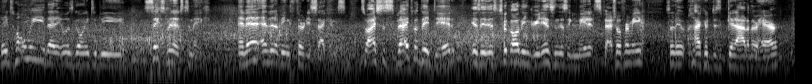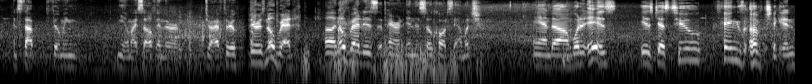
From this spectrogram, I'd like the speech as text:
They told me that it was going to be six minutes to make, and then it ended up being 30 seconds. So I suspect what they did is they just took all the ingredients and just like made it special for me, so they, I could just get out of their hair and stop filming you know myself in their drive-through. There is no bread. Uh, no bread is apparent in this so-called sandwich. And um, what it is is just two things of chicken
